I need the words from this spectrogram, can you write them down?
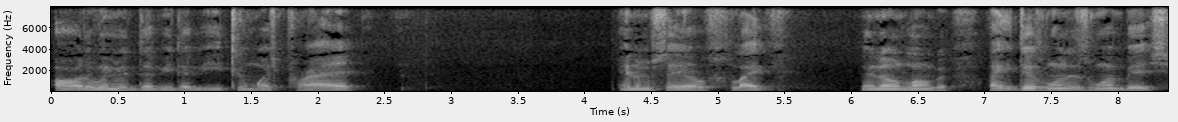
all the women of WWE too much pride in themselves. Like they no longer like this one. This one bitch,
